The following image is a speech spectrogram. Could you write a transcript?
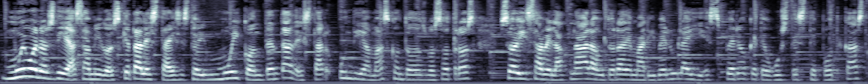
Muy buenos días amigos, ¿qué tal estáis? Estoy muy contenta de estar un día más con todos vosotros. Soy Isabel Aznar, autora de Maribélula y espero que te guste este podcast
